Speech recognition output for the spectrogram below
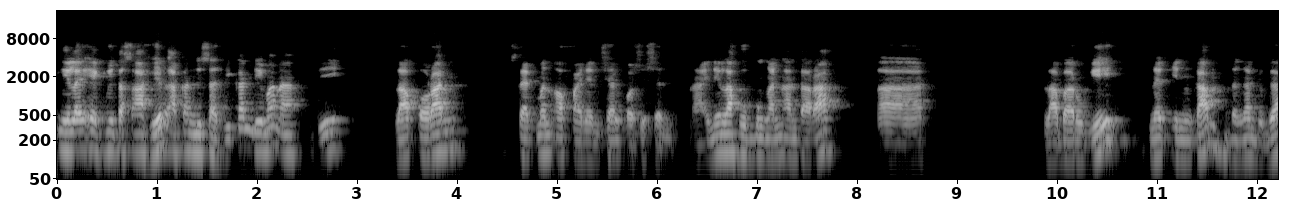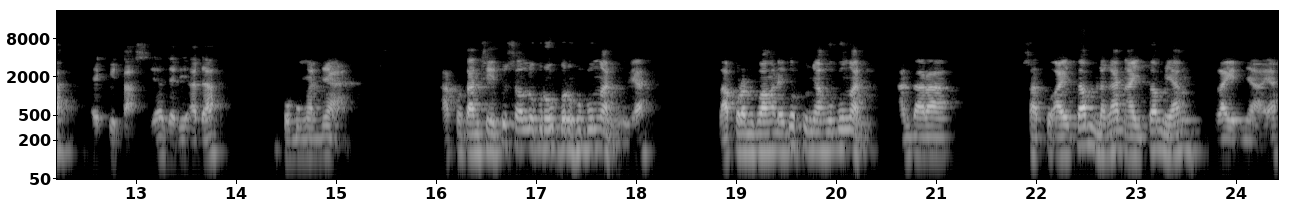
nilai ekuitas akhir akan disajikan di mana? Di laporan statement of financial position. Nah, inilah hubungan antara uh, laba rugi, net income dengan juga ekuitas ya. Jadi ada hubungannya. Akuntansi itu selalu berhubungan ya. Laporan keuangan itu punya hubungan antara satu item dengan item yang lainnya ya.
